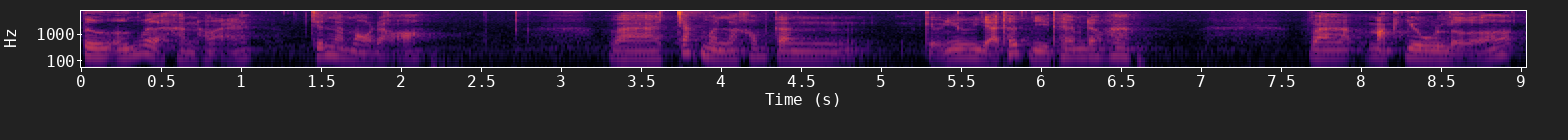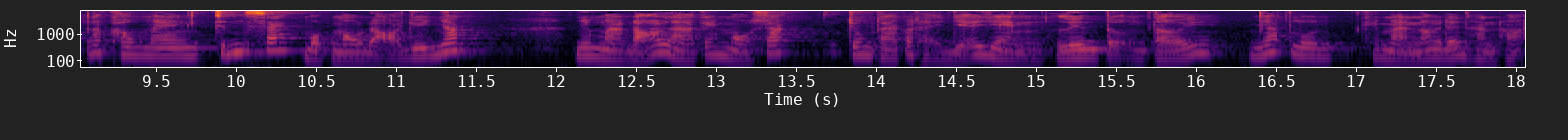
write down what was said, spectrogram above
tương ứng với lại hành họa chính là màu đỏ. Và chắc mình là không cần, kiểu như, giải thích gì thêm đâu ha. Và mặc dù lửa nó không mang chính xác một màu đỏ duy nhất, nhưng mà đó là cái màu sắc chúng ta có thể dễ dàng liên tưởng tới nhất luôn khi mà nói đến hành hỏa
